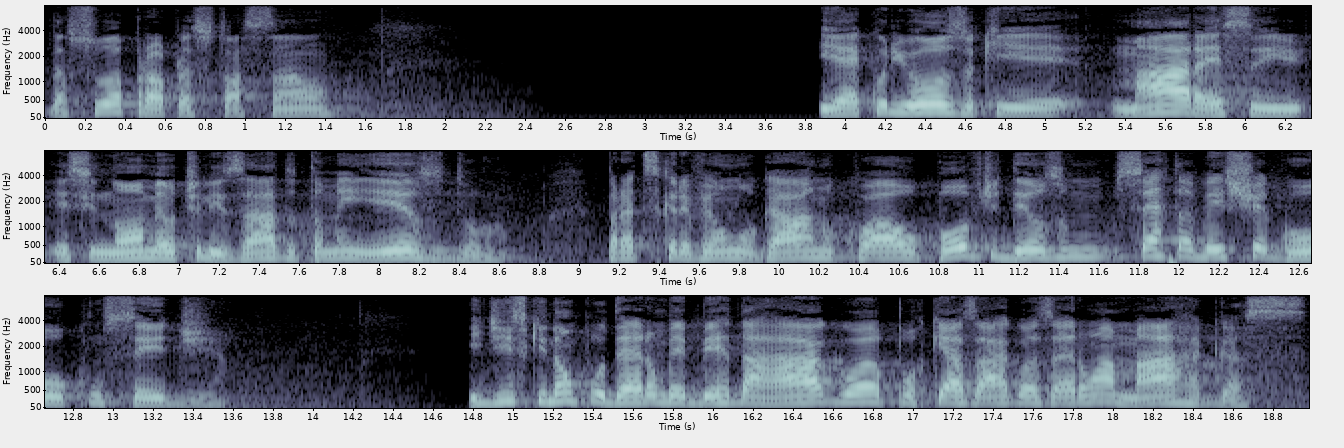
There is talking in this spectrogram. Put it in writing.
da sua própria situação, e é curioso que Mara, esse, esse nome é utilizado também em Êxodo, para descrever um lugar no qual o povo de Deus certa vez chegou com sede. E diz que não puderam beber da água porque as águas eram amargas.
